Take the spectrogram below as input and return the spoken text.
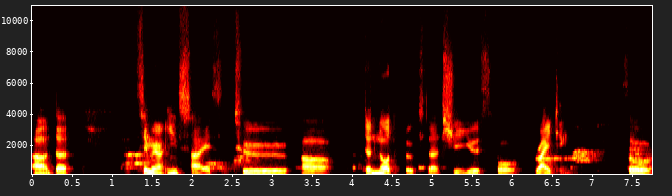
uh, the similar in size to uh, the notebooks that she used for writing. So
